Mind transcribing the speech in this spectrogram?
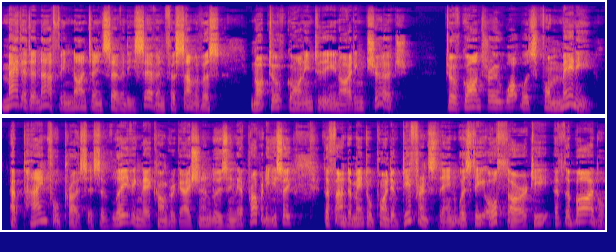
mattered enough in 1977 for some of us not to have gone into the uniting church, to have gone through what was for many a painful process of leaving their congregation and losing their property. You see, the fundamental point of difference then was the authority of the Bible,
